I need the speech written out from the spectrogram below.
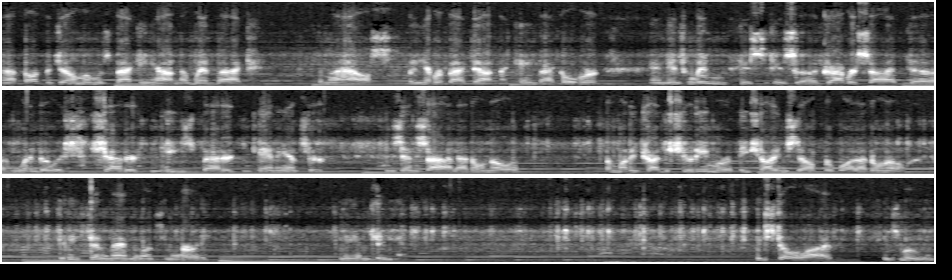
and I thought the gentleman was backing out, and I went back to my house, but he never backed out, and I came back over, and his wind, his, his uh, driver's side uh, window is shattered, and he's battered and can't answer. He's inside. I don't know if somebody tried to shoot him or if he shot himself or what. I don't know. Get him send an ambulance in a hurry. An EMT. He's still alive. He's moving.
